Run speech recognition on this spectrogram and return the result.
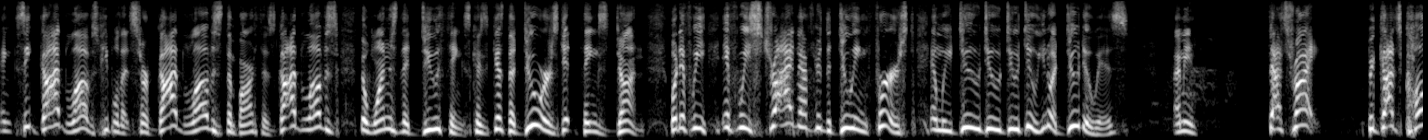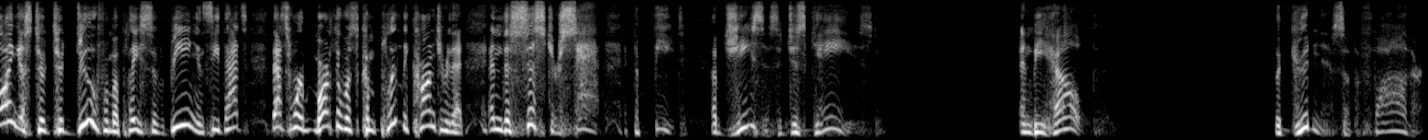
and see, God loves people that serve. God loves the Marthas. God loves the ones that do things because the doers get things done. But if we if we strive after the doing first and we do do do do, you know what do do is? I mean, that's right. But God's calling us to, to do from a place of being. And see, that's, that's where Martha was completely contrary to that. And the sister sat at the feet of Jesus and just gazed and beheld the goodness of the Father,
